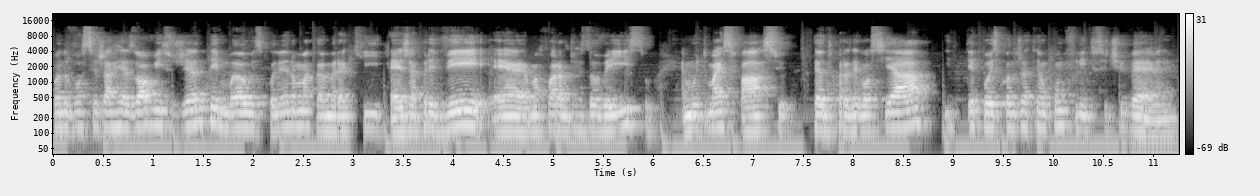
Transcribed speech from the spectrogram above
quando você já resolve isso de antemão, escolhendo uma câmera que é, já prevê é, uma forma de resolver isso, é muito mais fácil, tanto para negociar e depois quando já tem um conflito, se tiver, né?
